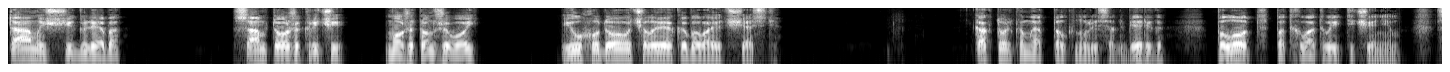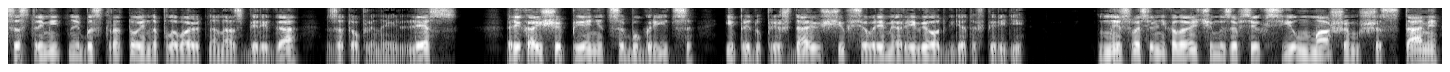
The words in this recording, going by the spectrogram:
Там ищи Глеба. Сам тоже кричи, может, он живой. И у худого человека бывает счастье. Как только мы оттолкнулись от берега, плот подхватывает течением. Со стремительной быстротой наплывают на нас берега, затопленный лес, Река еще пенится, бугрится и предупреждающе все время ревет где-то впереди. Мы с Василием Николаевичем изо всех сил машем шестами,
